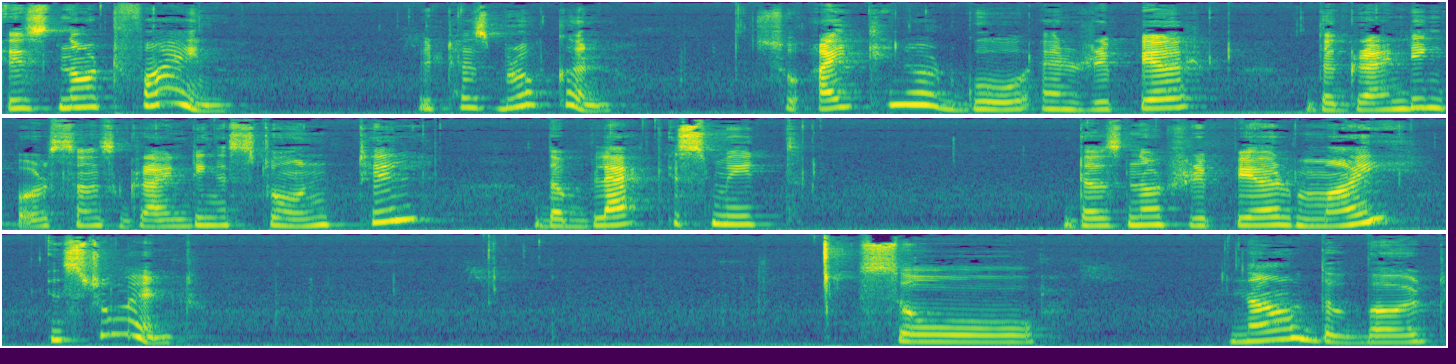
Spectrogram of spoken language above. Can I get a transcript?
is not fine. It has broken. So I cannot go and repair the grinding person's grinding stone till the blacksmith does not repair my instrument. So now the bird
